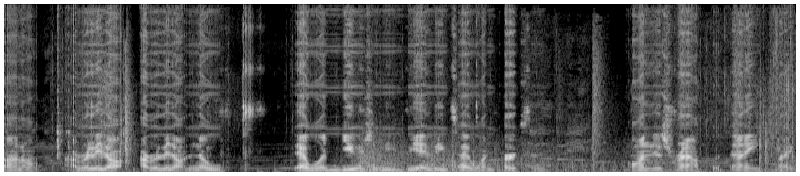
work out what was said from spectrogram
I don't, I really don't, I really don't know. There would usually be at least like one person on this route, but they ain't like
